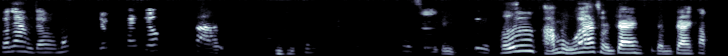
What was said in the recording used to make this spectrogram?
ฝรั่งจะเอาไหมเดี๋ยวแค่เดียวสามเออขาหมูน่าสนใจสนใจครับ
